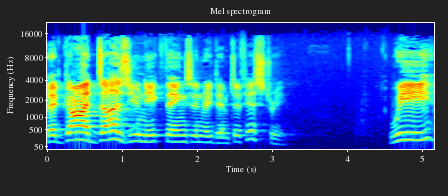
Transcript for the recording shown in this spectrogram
That God does unique things in redemptive history. We,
